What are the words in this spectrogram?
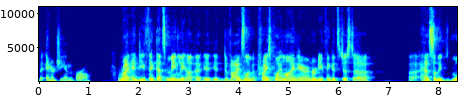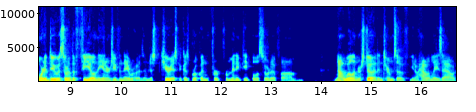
the energy in the borough. Right and do you think that's mainly uh, uh, it, it, divides along the price point line aaron or do you think it's just a uh, uh, has something more to do with sort of the feel and the energy of the neighborhoods? I'm just curious because brooklyn for for many people is sort of um, not well understood in terms of you know how it lays out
